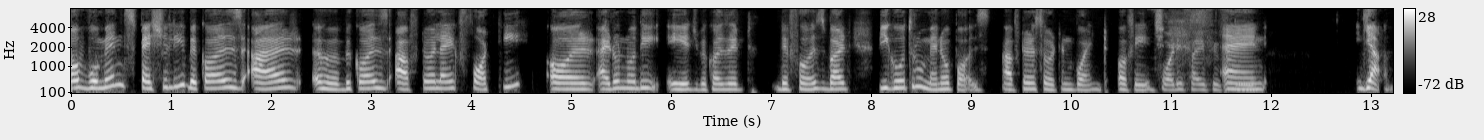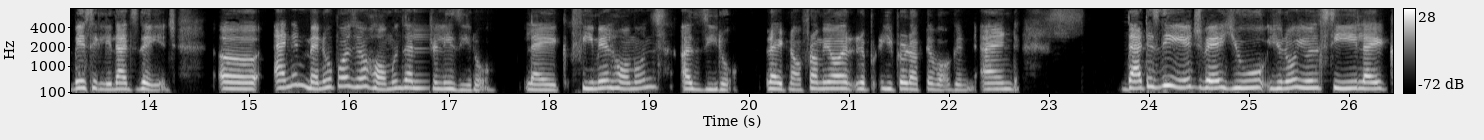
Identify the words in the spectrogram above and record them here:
for women especially because our uh, because after like 40 or i don't know the age because it differs but we go through menopause after a certain point of age. 45, 50. and yeah basically that's the age. Uh, and in menopause your hormones are literally zero. Like female hormones are zero right now from your rep- reproductive organ. And that is the age where you you know you'll see like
